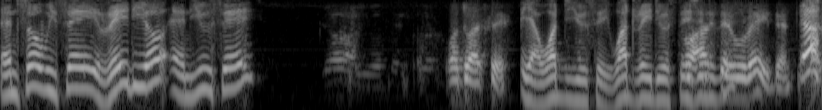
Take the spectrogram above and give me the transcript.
and so we say radio, and you say, What do I say? yeah. What do you say? What radio station Oh, I is say hooray then. I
